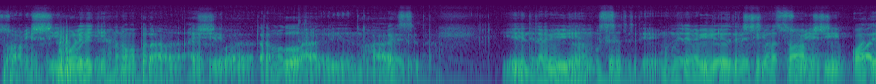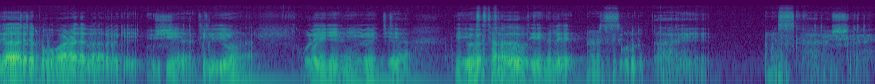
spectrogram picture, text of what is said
ಸ್ವಾಮಿ ಶ್ರೀ ಹೋಳಿಗೆ ಹನುಮಪ್ಪನವರ ಆಶೀರ್ವಾದ ತಮಗೂ ಆಗಲಿ ಎಂದು ಹಾರೈಸುತ್ತಾ ಇಂದಿನ ವಿಡಿಯೋ ಮುಗಿಸುತ್ತಿದೆ ಮುಂದಿನ ವಿಡಿಯೋದಲ್ಲಿ ಶ್ರೀಮತ್ ಸ್ವಾಮಿ ಶ್ರೀ ವಾದಿರಾಜರ ಪವಾಡಗಳ ಬಗ್ಗೆ ವಿಷಯ ತಿಳಿಯೋಣ. ಹೋಳಿಗೆ ನೈವೇದ್ಯ ದೇವಸ್ಥಾನದ ವತಿಯಿಂದಲೇ ನಡೆಸಿಕೊಡುತ್ತಾರೆ ನಮಸ್ಕಾರ ವೀಕ್ಷಕರೇ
